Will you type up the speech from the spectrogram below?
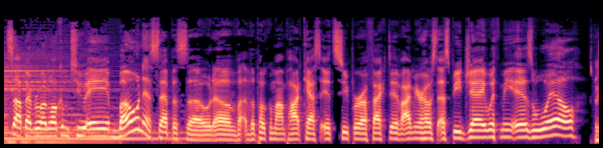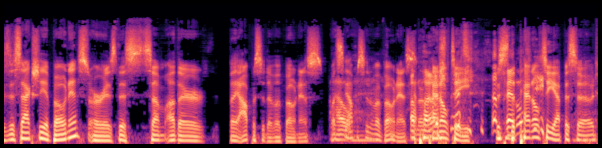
What's up, everyone? Welcome to a bonus episode of the Pokemon Podcast. It's super effective. I'm your host, SBJ. With me is Will. Is this actually a bonus, or is this some other the opposite of a bonus? What's the Oh. opposite of a bonus? A A penalty. punishment? this A is the penalty? penalty episode.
